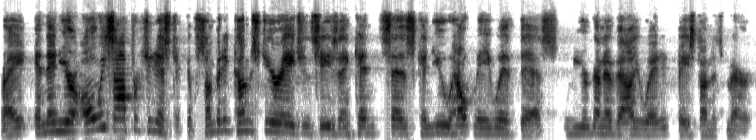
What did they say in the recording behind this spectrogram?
Right. And then you're always opportunistic. If somebody comes to your agencies and can says, Can you help me with this? You're going to evaluate it based on its merits.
